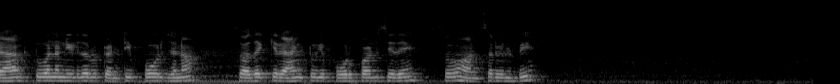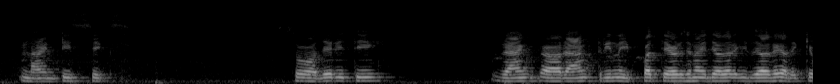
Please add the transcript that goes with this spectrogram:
rank two ಅನ್ನು ನೀಡಿದರು ಟ್ವೆಂಟಿ ಫೋರ್ ಜನ ಸೊ ಅದಕ್ಕೆ ರ್ಯಾಂಕ್ ಟೂಗೆ ಫೋರ್ ಪಾಯಿಂಟ್ಸ್ ಇದೆ. So answer will be ninety six so ಅದೇ ರೀತಿ ರ್ಯಾಂಕ್ ರ್ಯಾಂಕ್ ತ್ರೀನ ಇಪ್ಪತ್ತೆರಡು ಜನ ಇದ್ದಾರೆ ಇದ್ದಾರೆ, ಅದಕ್ಕೆ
